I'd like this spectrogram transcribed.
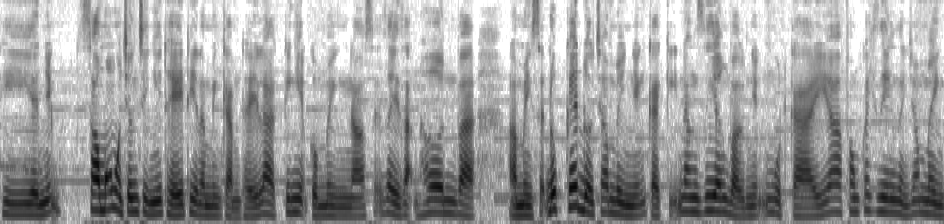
thì những sau mỗi một chương trình như thế thì là mình cảm thấy là kinh nghiệm của mình nó sẽ dày dặn hơn và à, mình sẽ đúc kết được cho mình những cái kỹ năng riêng và những một cái à, phong cách riêng dành cho mình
